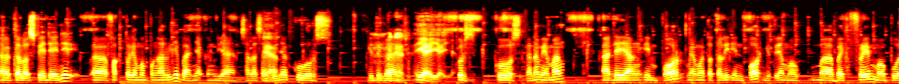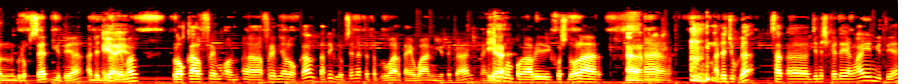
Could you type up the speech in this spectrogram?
eh, kalau sepeda ini eh, faktor yang mempengaruhinya banyak Kang Dian. Salah Iya. satunya kurs gitu hmm, kan iya iya iya kurs kurs karena memang ada yang impor memang totally import gitu ya mau ma- baik frame maupun grup set gitu ya ada juga Iya, iya. memang lokal frame on eh, frame-nya lokal tapi grup setnya tetap luar Taiwan gitu kan nah itu Iya. kan mempengaruhi kurs dolar benar. nah ada juga saat, eh, jenis sepeda yang lain gitu ya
